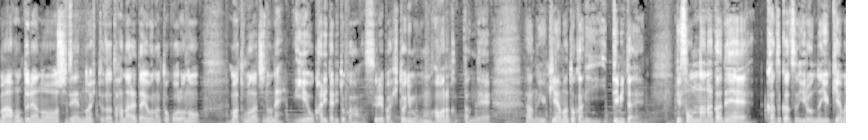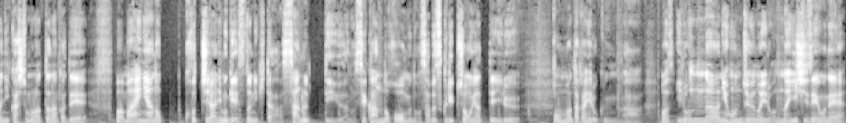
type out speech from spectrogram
まあ本当にあの自然の人だと離れたようなところのまあ友達のね家を借りたりとかすれば人にも合わなかったんであの雪山とかに行ってみたい。でそんな中で数々いろんな雪山に行かしてもらった中で、まあ、前にあのこちらにもゲストに来たサヌっていうあのセカンドホームのサブスクリプションをやっている本間隆弘くんが、まあ、いろんな日本中のいろんないい自然をね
